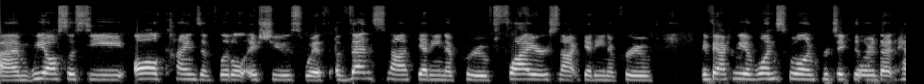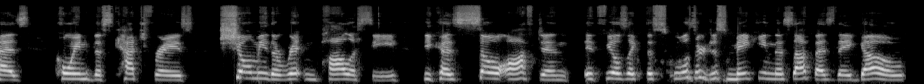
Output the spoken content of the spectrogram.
Um, we also see all kinds of little issues with events not getting approved, flyers not getting approved. In fact, we have one school in particular that has coined this catchphrase, show me the written policy, because so often it feels like the schools are just making this up as they go,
